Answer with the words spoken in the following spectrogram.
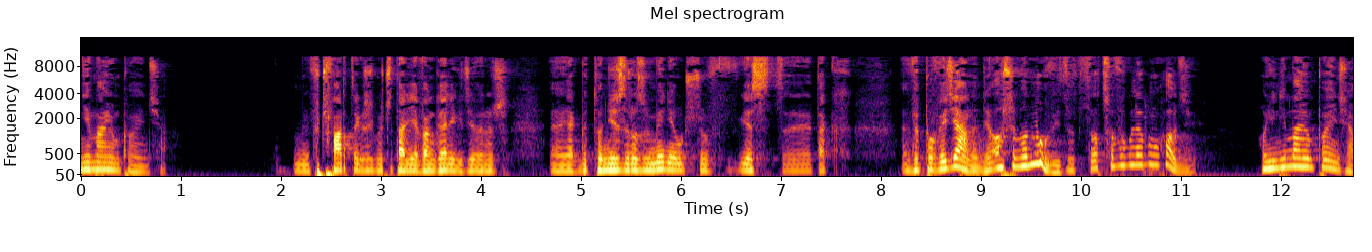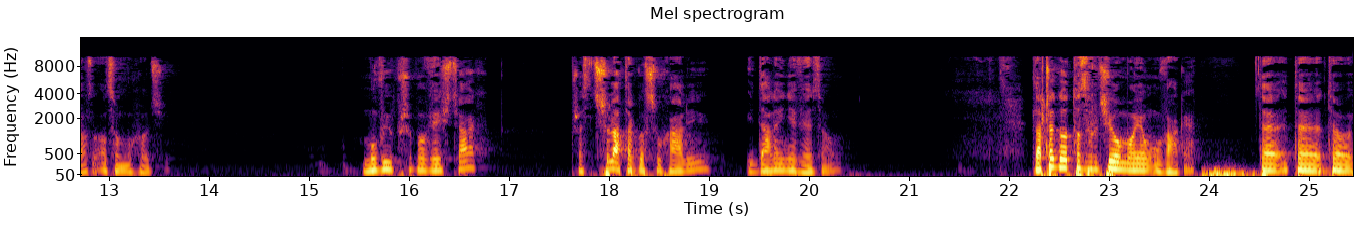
Nie mają pojęcia. W czwartek żeśmy czytali Ewangelię, gdzie wręcz e, jakby to niezrozumienie uczniów jest e, tak wypowiedziane. Nie? O czym on mówi? To, to co w ogóle mu chodzi? Oni nie mają pojęcia, o, o co mu chodzi. Mówił przy powieściach, przez trzy lata go słuchali i dalej nie wiedzą. Dlaczego to zwróciło moją uwagę? Te, te, to,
